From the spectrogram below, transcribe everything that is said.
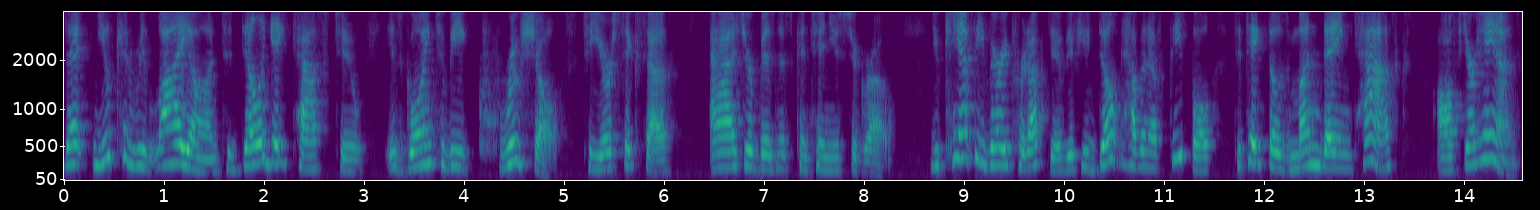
that you can rely on to delegate tasks to is going to be crucial to your success as your business continues to grow. You can't be very productive if you don't have enough people to take those mundane tasks off your hand.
